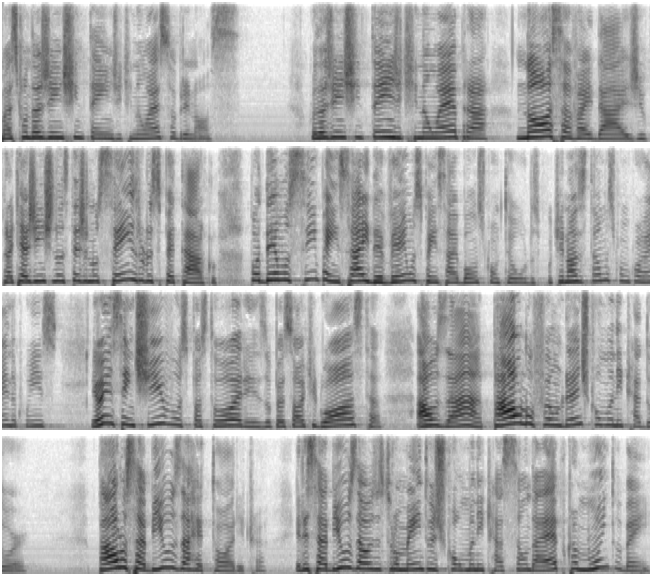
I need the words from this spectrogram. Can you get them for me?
Mas quando a gente entende que não é sobre nós, quando a gente entende que não é para nossa vaidade, para que a gente não esteja no centro do espetáculo, podemos sim pensar e devemos pensar em bons conteúdos, porque nós estamos concorrendo com isso. Eu incentivo os pastores, o pessoal que gosta, a usar. Paulo foi um grande comunicador. Paulo sabia usar retórica. Ele sabia usar os instrumentos de comunicação da época muito bem.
